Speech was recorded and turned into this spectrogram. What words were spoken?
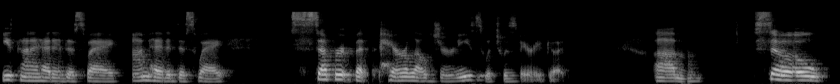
He's kind of headed this way. I'm headed this way. Separate but parallel journeys, which was very good. Um, so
